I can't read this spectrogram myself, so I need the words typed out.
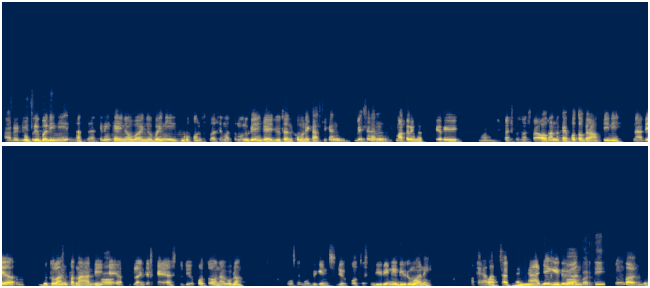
ada gue pribadi nih akhir-akhir ini kayak nyoba-nyobain nih gue konsultasi sama temen gue yang kayak jurusan komunikasi kan biasa kan materi-materi Hmm. semester awal kan kayak fotografi nih nah dia kebetulan pernah di Oh. kayak belajar kayak studio foto nah gue bilang gue mau bikin studio foto sendiri nih di rumah nih pakai alat seadanya aja gitu Oh kan berarti sumpah gue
